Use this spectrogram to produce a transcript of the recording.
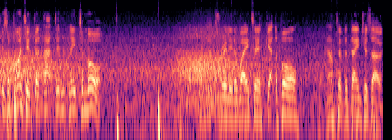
Disappointed that that didn't lead to more. That's really the way to get the ball out of the danger zone.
